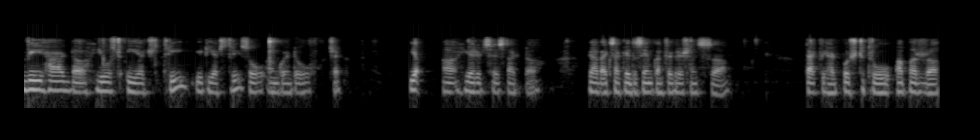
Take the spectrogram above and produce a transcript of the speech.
we had uh, used EH3, ETH3, so I'm going to check. Yep, uh, here it says that uh, we have exactly the same configurations uh, that we had pushed through upper uh,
